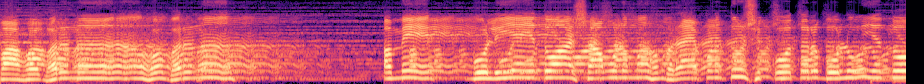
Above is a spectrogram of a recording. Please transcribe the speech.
માં હો ભરન હો ભરન અમે બોલીએ તો આ શ્રાવણમાં હમરાય પણ તું શિકોતર બોલું તો.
